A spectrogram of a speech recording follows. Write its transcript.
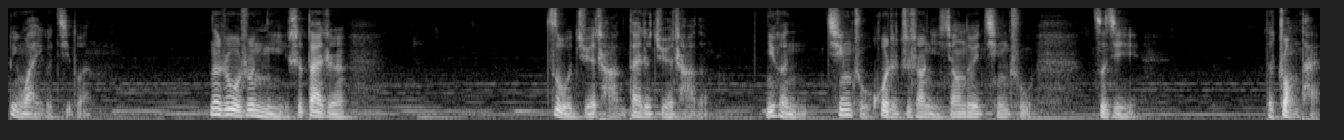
另外一个极端。那如果说你是带着自我觉察、带着觉察的，你很清楚，或者至少你相对清楚自己的状态。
